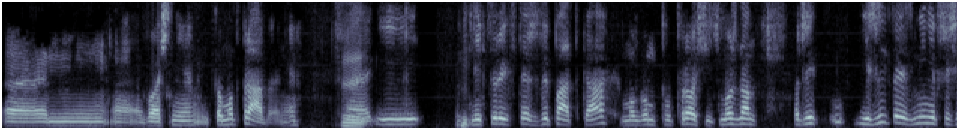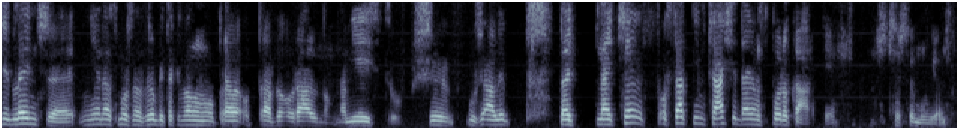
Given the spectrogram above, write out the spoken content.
e, właśnie tą odprawę. Nie? Czy... I w niektórych też wypadkach mogą poprosić, można, znaczy, jeżeli to jest mienie przesiedleńcze, nieraz można zrobić tak zwaną odprawę oralną na miejscu, przy, ale najczęściej w ostatnim czasie dają sporo karty szczerze mówiąc.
